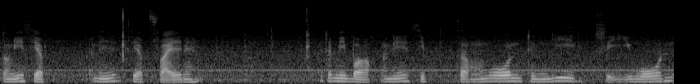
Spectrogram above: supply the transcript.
ตรงนี้เสียบ อันนี้เสียบไฟนะครับ ก็จะมีบอกอันนี้12โวลต์ถึง24โวลต์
